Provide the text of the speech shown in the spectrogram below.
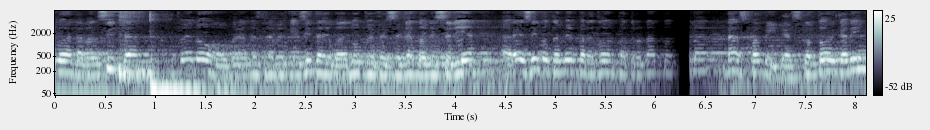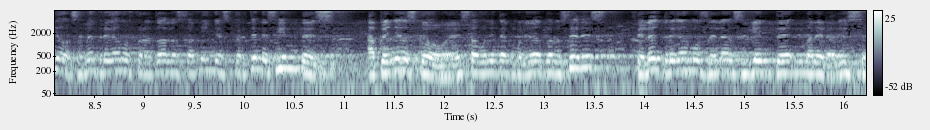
Bueno, para nuestra Virgencita de Guadalupe festejando en día, agradeciendo también para todo el patronato, las familias. Con todo el cariño se lo entregamos para todas las familias pertenecientes a Peñasco, esta bonita comunidad para ustedes. Se lo entregamos de la siguiente manera, dice.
